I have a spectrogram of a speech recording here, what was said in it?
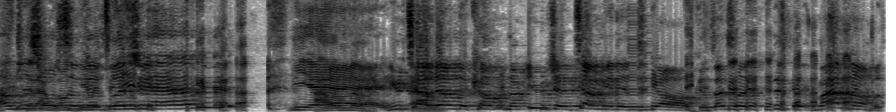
I'm just supposed to just let you, you have it. Yeah, you tell them to come from the future and tell me this, y'all, because that's what this my numbers.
